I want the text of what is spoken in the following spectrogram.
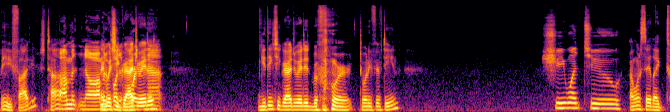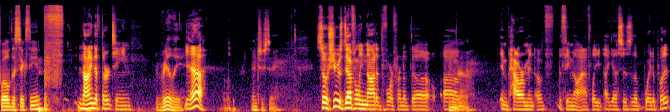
maybe five years top. I'm no. I'm Like when she it more than graduated? you think she graduated before 2015? She went to I want to say like 12 to 16. nine to thirteen. Really? Yeah. Interesting. So she was definitely not at the forefront of the um, no. empowerment of the female athlete. I guess is the way to put it.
